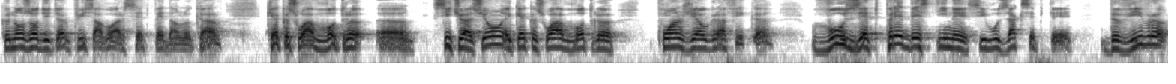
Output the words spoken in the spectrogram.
que nos auditeurs puissent avoir cette paix dans le cœur, quelle que soit votre euh, situation et quel que soit votre point géographique, vous êtes prédestiné, si vous acceptez, de vivre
